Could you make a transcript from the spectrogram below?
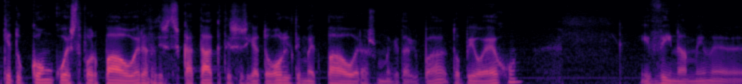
και του conquest for power, αυτής της κατάκτησης για το ultimate power, ας πούμε, και τα λοιπά, το οποίο έχουν. Η δύναμη είναι,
